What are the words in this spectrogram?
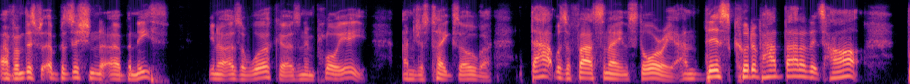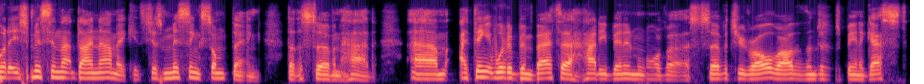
and from this uh, position uh, beneath, you know, as a worker, as an employee, and just takes over. That was a fascinating story, and this could have had that at its heart, but it's missing that dynamic. It's just missing something that the servant had. Um, I think it would have been better had he been in more of a, a servitude role rather than just being a guest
